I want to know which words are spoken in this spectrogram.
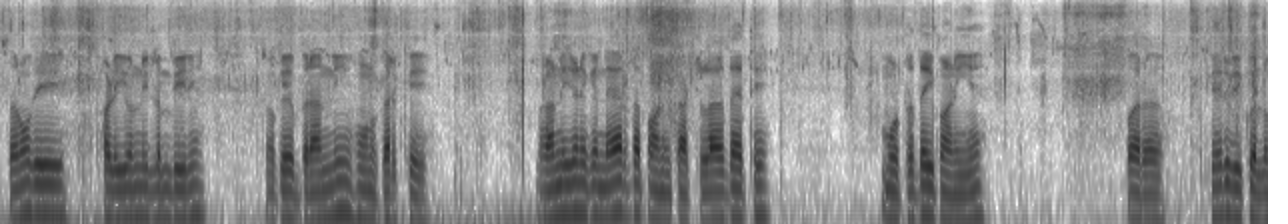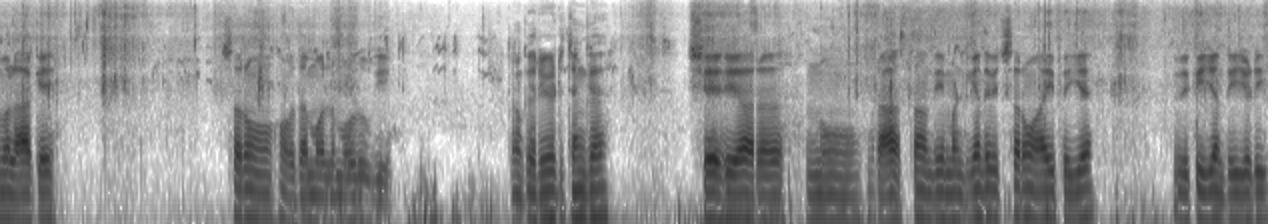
ਸਰੋਂ ਦੀ ਫਲੀ ਉਨੀ ਲੰਬੀ ਨਹੀਂ, ਕਿਉਂਕਿ ਬਰਾਨੀ ਹੋਣ ਕਰਕੇ, ਬਰਾਨੀ ਜਾਣੀ ਕਿ ਨਹਿਰ ਦਾ ਪਾਣੀ ਘੱਟ ਲੱਗਦਾ ਇੱਥੇ, ਮੋਟਰ ਦਾ ਹੀ ਪਾਣੀ ਹੈ, ਪਰ ਫਿਰ ਵੀ ਕੁੱਲ ਮਿਲਾ ਕੇ ਸਰੋਂ ਉਹਦਾ ਮੁੱਲ ਮੋੜੂਗੀ, ਕਿਉਂਕਿ ਰੇਟ ਚੰਗਾ ਹੈ। 6000 ਨੂੰ ਰਾਜਸਥਾਨ ਦੀਆਂ ਮੰਡੀਆਂ ਦੇ ਵਿੱਚ ਸਰੋਂ ਆਈ ਪਈ ਹੈ, ਵਿਕੀ ਜਾਂਦੀ ਜਿਹੜੀ।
